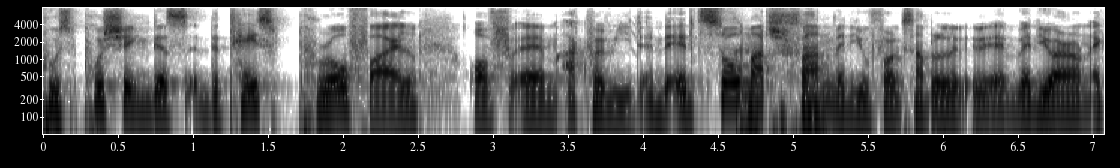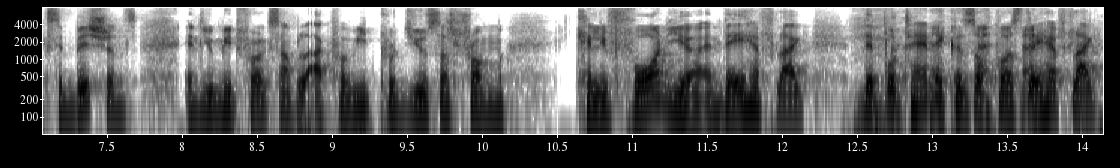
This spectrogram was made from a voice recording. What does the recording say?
who's pushing this the taste profile of um, aquavit, and it's so 100%. much fun when you, for example, uh, when you are on exhibitions and you meet, for example, aquavit producers from California and they have like the botanicals of course they have like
